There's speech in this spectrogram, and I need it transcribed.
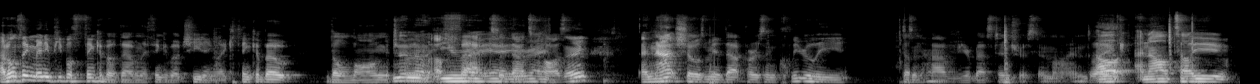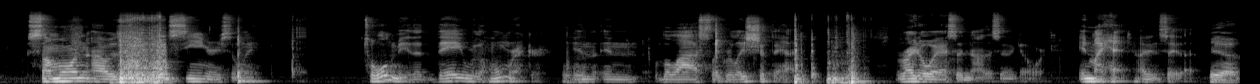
I don't think many people think about that when they think about cheating. Like think about the long-term No, no, you're right, effects yeah, that that's right. causing. And that shows me that that person clearly doesn't have your best interest in mind. Like I'll, and I'll tell you, someone I was seeing recently told me that they were the homewrecker Mhm. in in the last like relationship they had. Right away, I said, "No, this isn't gonna work." In my head, I didn't say that. yeah.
